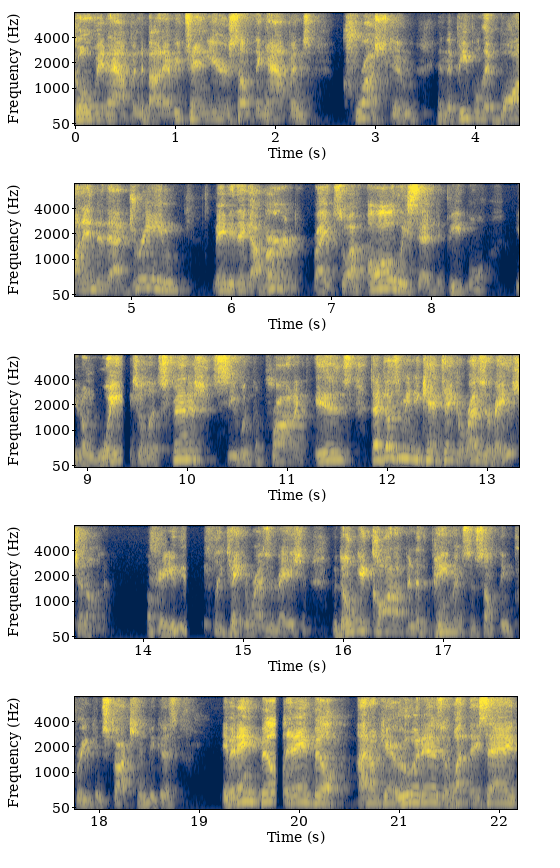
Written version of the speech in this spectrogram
COVID happened. About every 10 years, something happens, crushed him. And the people that bought into that dream, maybe they got burned, right? So I've always said to people, you know, wait until it's finished, see what the product is. That doesn't mean you can't take a reservation on it. Okay, you can easily take a reservation, but don't get caught up into the payments of something pre-construction because if it ain't built, it ain't built. I don't care who it is or what they say.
